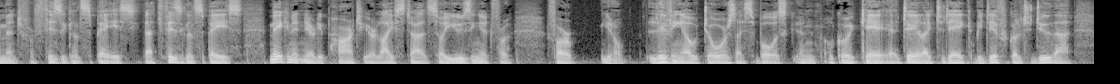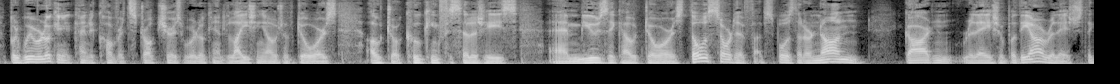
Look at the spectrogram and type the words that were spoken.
enjoyment for physical space that physical space making it nearly part of your lifestyle. So using it for for you know living outdoors i suppose. And okay a day like today can be difficult to do that. But we were looking at kind of covered structures. We were looking at lighting out of doors outdoor cooking facilities um, music outdoors. Those sort of i suppose that are non garden related, but they are related to the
